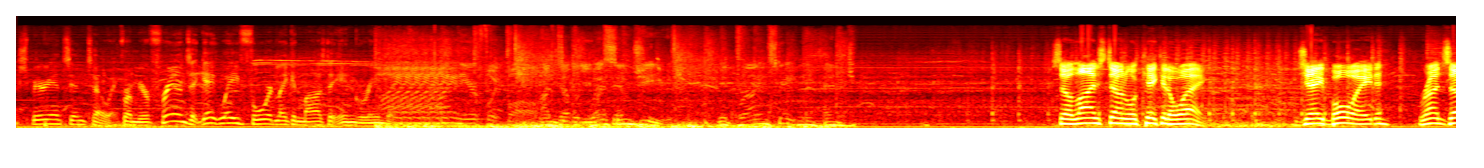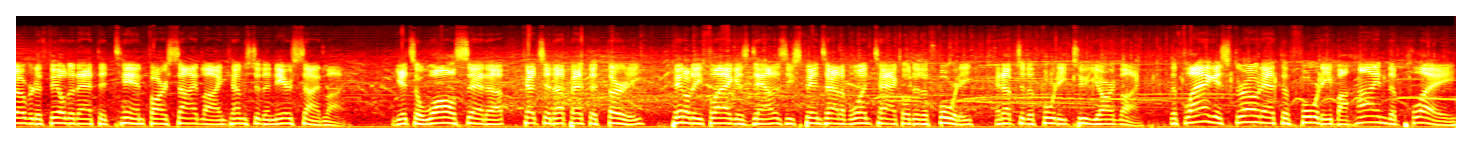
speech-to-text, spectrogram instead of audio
Experience in towing from your friends at Gateway Ford Lincoln Mazda in Greeneville. Pioneer football on WSMG with Brian Staten and So Limestone will kick it away. Jay Boyd runs over to field it at the 10, far sideline, comes to the near sideline. Gets a wall set up, cuts it up at the 30. Penalty flag is down as he spins out of one tackle to the 40 and up to the 42 yard line. The flag is thrown at the 40 behind the play,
